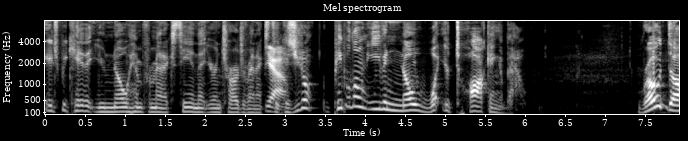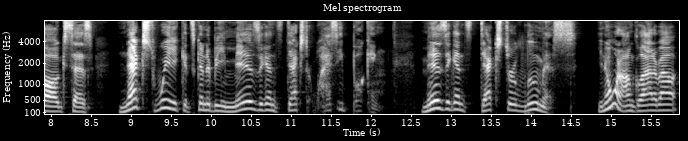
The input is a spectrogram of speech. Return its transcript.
HBK that you know him from NXT and that you're in charge of NXT? Yeah. Because you don't people don't even know what you're talking about. Road Dogg says next week it's gonna be Miz against Dexter. Why is he booking? Miz against Dexter Lumis. You know what I'm glad about?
